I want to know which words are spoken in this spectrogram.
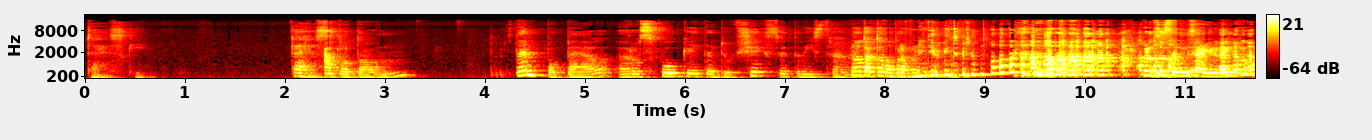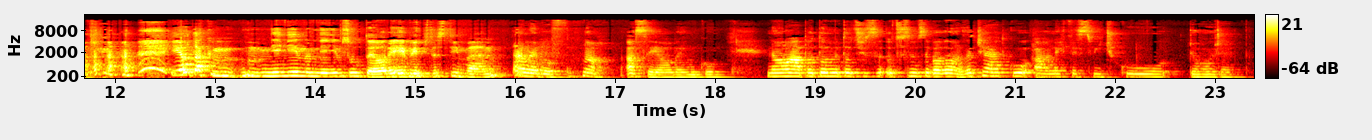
To je hezký. To je hezký. A potom ten popel rozfoukejte do všech světových stran. No tak to opravdu nedělejte doma. Proto jsem musela jít venku. jo, tak měním, měním svou teorii, běžte s tím ven. A nebo, no, asi jo, venku. No a potom to, co, o co jsem se bavila na začátku a nechte svíčku dohořet.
